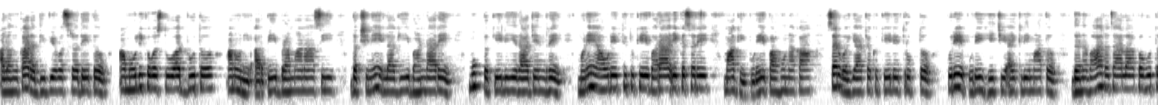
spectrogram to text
अलंकार दिव्य वस्त्र देत. अमोलिक वस्तू अद्भुत. अनुनी अर्पी ब्राह्मणासी. दक्षिणे लागी भांडारे. मुक्त केली राजेंद्रे. म्हणे आवडे तितुके भरा एकसरे मागे पुढे पाहू नका. सर्व याचक केले तृप्त. पुरे पुरे हेची ऐकली मात. धनभार झाला बहुत.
